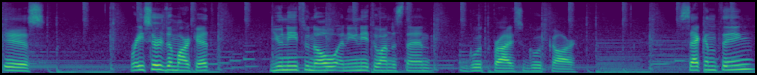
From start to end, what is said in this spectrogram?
is research the market. You need to know and you need to understand good price, good car. Second thing,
